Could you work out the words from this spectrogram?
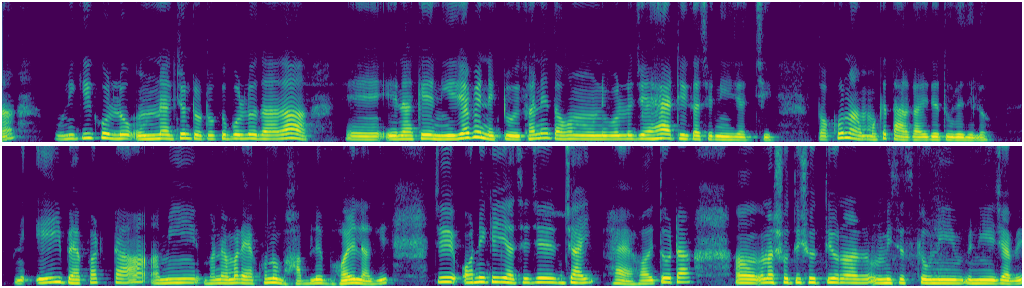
না। উনি কী করল, অন্য একজন টোটোকে বলল, দাদা এনাকে নিয়ে যাবেন একটু ওইখানে? তখন উনি বলল যে হ্যাঁ ঠিক আছে, নিয়ে যাচ্ছি। তখন আমাকে তার গাড়িতে তুলে দিল। মানে এই ব্যাপারটা আমি মানে আমার এখনও ভাবলে ভয় লাগে যে অনেকেই আছে যে যাই হ্যাঁ হয়তো এটা ওনার সত্যি সত্যি ওনার মিসেসকে উনি নিয়ে যাবে।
